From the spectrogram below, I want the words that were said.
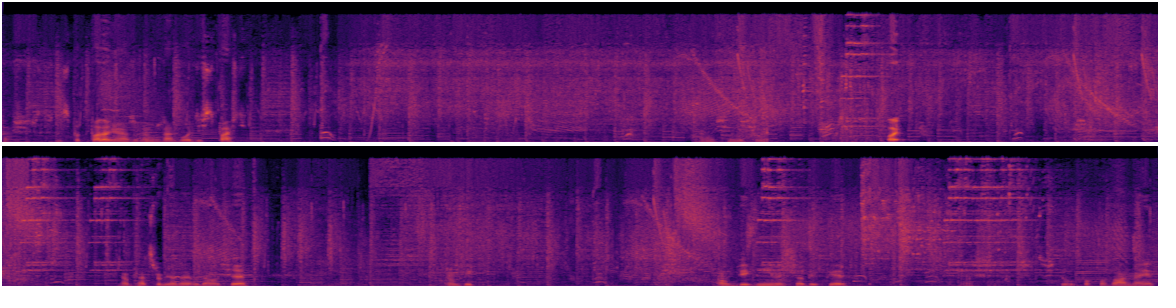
zawsze nic pod nie ma, żeby można było gdzieś spaść. No, musimy. Oj! Dobra, zrobione, udało się. Obieg... Obiegnijmy sobie pierw... Coś tu pochowane jest.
